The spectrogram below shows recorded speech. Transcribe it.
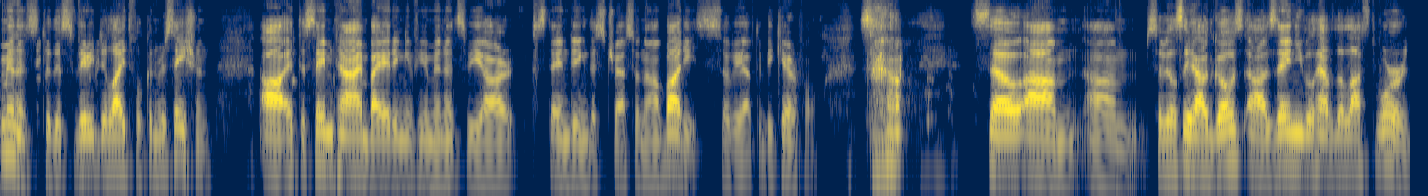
minutes to this very delightful conversation. Uh, at the same time, by adding a few minutes, we are extending the stress on our bodies. So we have to be careful. So, so, um, um, so we'll see how it goes. Uh, Zain, you will have the last word,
